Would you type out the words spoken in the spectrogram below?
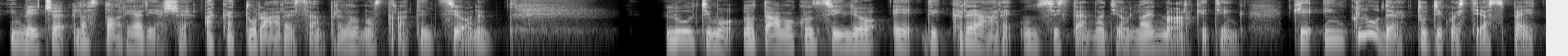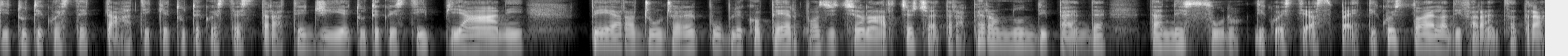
Invece la storia riesce a catturare sempre la nostra attenzione. L'ultimo, l'ottavo consiglio è di creare un sistema di online marketing che include tutti questi aspetti, tutte queste tattiche, tutte queste strategie, tutti questi piani per raggiungere il pubblico, per posizionarci, eccetera, però non dipende da nessuno di questi aspetti. Questa è la differenza tra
